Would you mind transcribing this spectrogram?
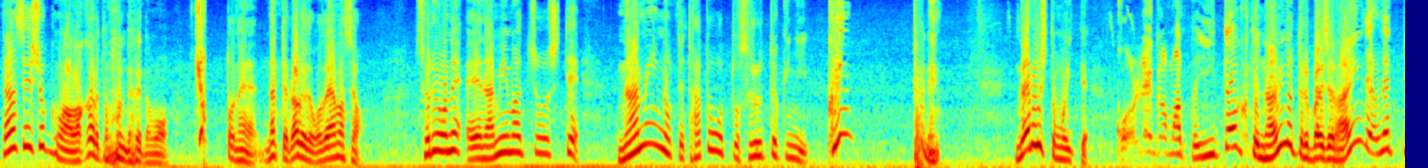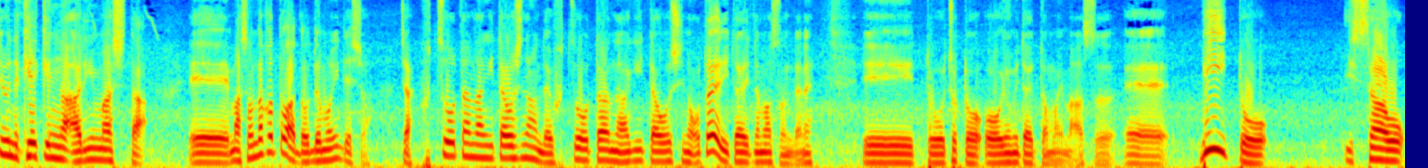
男性諸君はわかると思うんだけども、キュッとね、なってるわけでございますよ。それをね、えー、波待ちをして、波に乗って立とうとするときに、クリンとね、なる人もいて、これがまた痛くて波に乗ってる場合じゃないんだよねっていうね、経験がありました。えー、まあそんなことはどうでもいいでしょう。じゃあ、普通おたなぎ倒しなんで、普通おたなぎ倒しのお便りいただいてますんでね、えー、っと、ちょっと読みたいと思います。えー、ビート功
